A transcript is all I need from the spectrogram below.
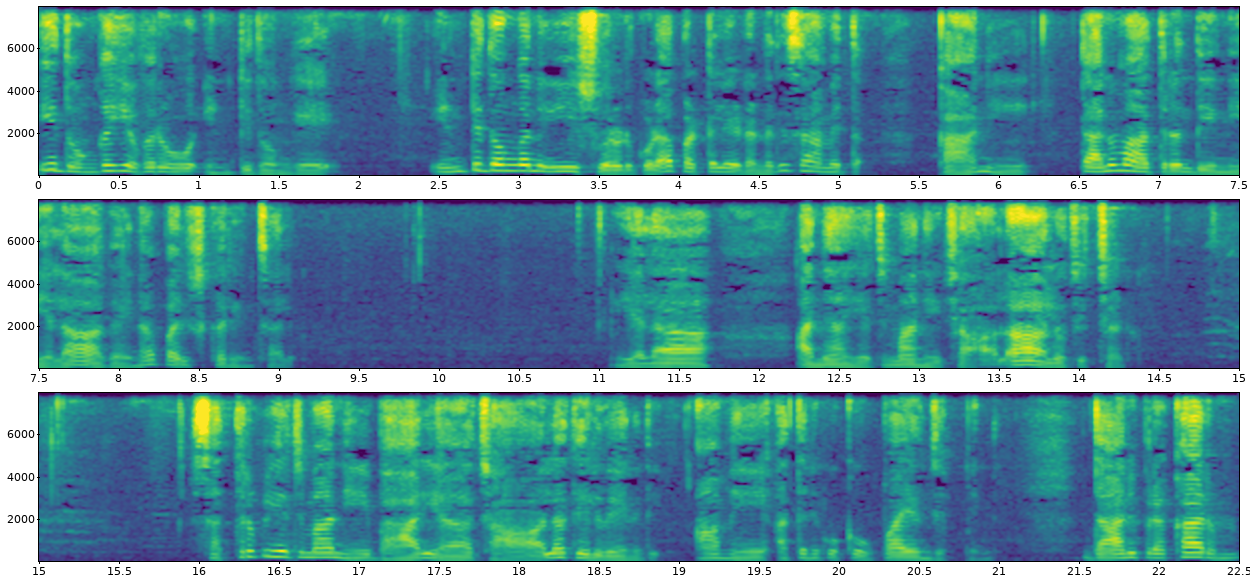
ఈ దొంగ ఎవరో ఇంటి దొంగే. ఇంటి దొంగను ఈశ్వరుడు కూడా పట్టలేడన్నది సామెత. కానీ తను మాత్రం దీన్ని ఎలాగైనా పరిష్కరించాలి. ఎలా? అని ఆ యజమాని చాలా ఆలోచించాడు. సత్రపు యజమాని భార్య చాలా తెలివైనది. ఆమె అతనికి ఒక ఉపాయం చెప్పింది. దాని ప్రకారం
